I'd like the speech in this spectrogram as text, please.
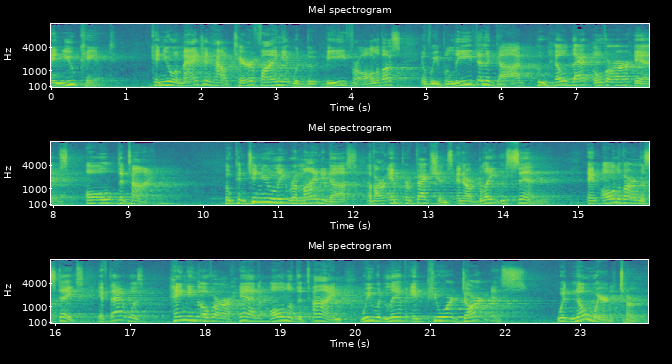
and you can't. Can you imagine how terrifying it would be for all of us if we believed in a God who held that over our heads all the time? Who continually reminded us of our imperfections and our blatant sin and all of our mistakes. If that was hanging over our head all of the time, we would live in pure darkness with nowhere to turn.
